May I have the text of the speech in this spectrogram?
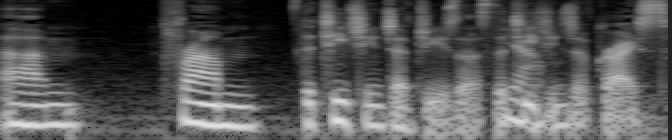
um, from the teachings of jesus the Yeah. teachings of christ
